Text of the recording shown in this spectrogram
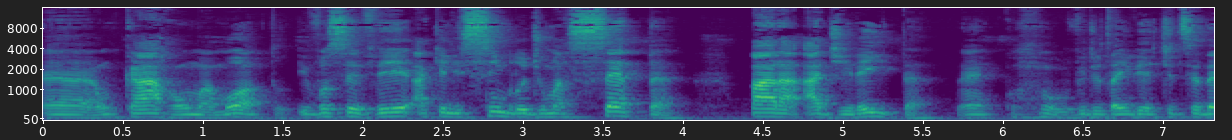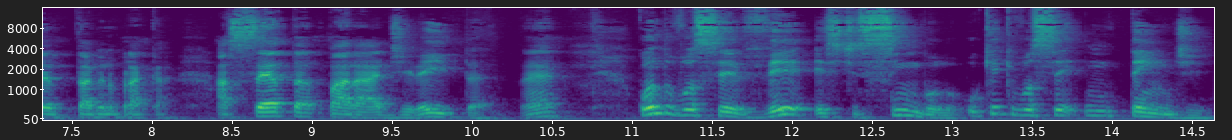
eh, um carro ou uma moto e você vê aquele símbolo de uma seta para a direita, né? o vídeo está invertido, você deve estar tá vendo para cá. A seta para a direita, né? Quando você vê este símbolo, o que, que você entende?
